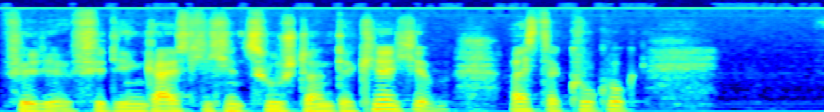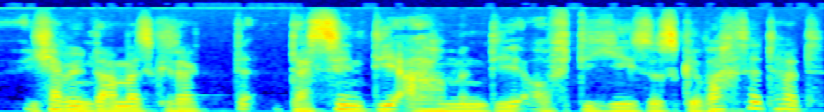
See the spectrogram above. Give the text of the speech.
für, für den geistlichen Zustand der Kirche, weiß der Kuckuck. Ich habe ihm damals gesagt, das sind die Armen, die auf die Jesus gewartet hat.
